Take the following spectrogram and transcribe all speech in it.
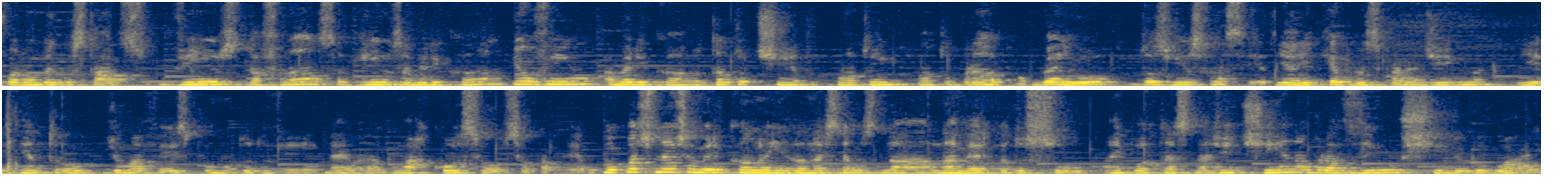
foram degustados vinhos da França, vinhos americanos americano e o vinho americano, tanto tinto quanto, quanto branco, ganhou dos vinhos franceses. E aí quebrou esse paradigma e entrou de uma vez para o mundo do vinho, né? marcou seu seu papel. No continente americano ainda, nós temos na, na América do Sul a importância da Argentina, Brasil, Chile, Uruguai.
